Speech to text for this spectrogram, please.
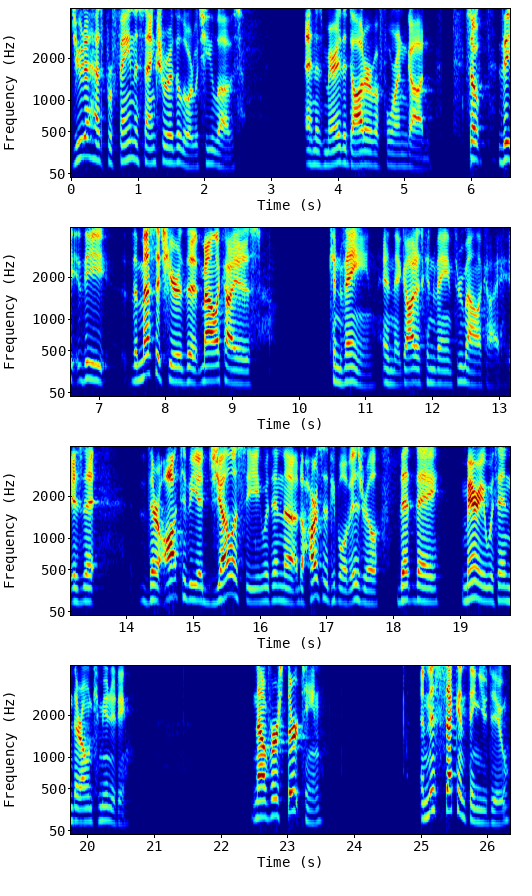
Judah has profaned the sanctuary of the Lord, which he loves, and has married the daughter of a foreign God. So the, the, the message here that Malachi is conveying and that God is conveying through Malachi is that there ought to be a jealousy within the, the hearts of the people of Israel that they marry within their own community. Now, verse 13, and this second thing you do,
